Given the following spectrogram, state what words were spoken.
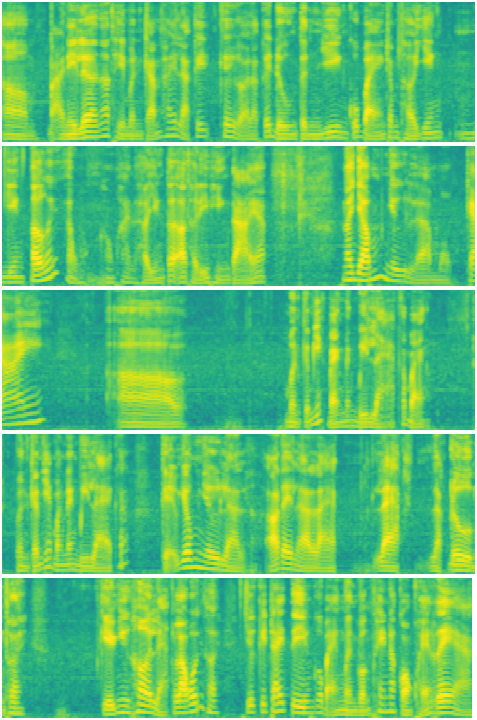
uh, bài này lên á, thì mình cảm thấy là cái cái gọi là cái đường tình duyên của bạn trong thời gian gian tới không không hay là thời gian tới ở thời điểm hiện tại á nó giống như là một cái uh, mình cảm giác bạn đang bị lạc các bạn. Mình cảm giác bạn đang bị lạc á kiểu giống như là ở đây là lạc lạc lạc đường thôi. Kiểu như hơi lạc lối thôi chứ cái trái tim của bạn mình vẫn thấy nó còn khỏe re à.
